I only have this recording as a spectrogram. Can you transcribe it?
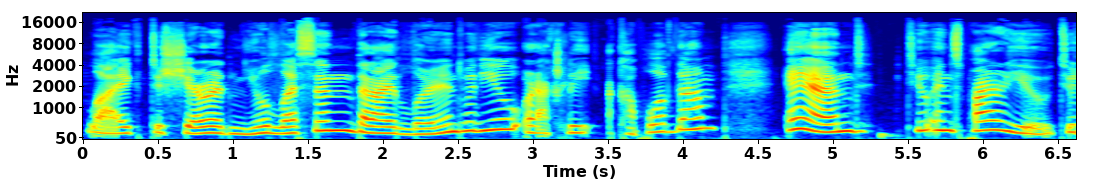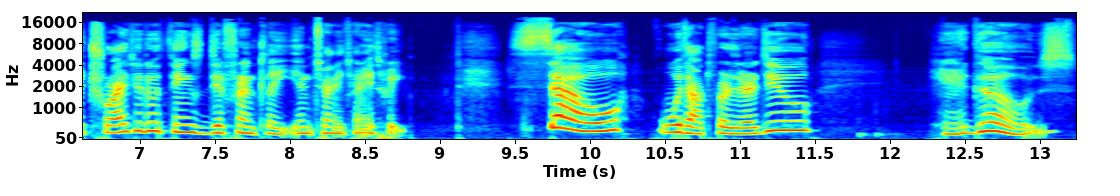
Like to share a new lesson that I learned with you, or actually a couple of them, and to inspire you to try to do things differently in 2023. So, without further ado, here goes.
